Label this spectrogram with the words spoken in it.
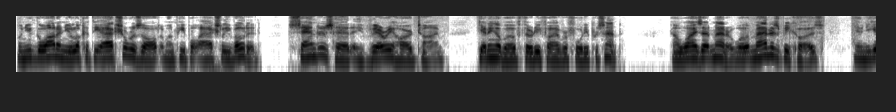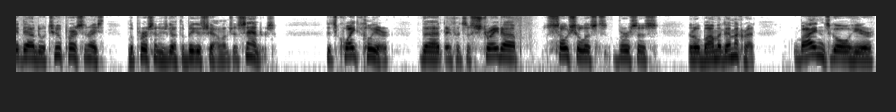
When you go out and you look at the actual result and when people actually voted, Sanders had a very hard time getting above 35 or 40 percent. Now, why does that matter? Well, it matters because when you get down to a two person race, the person who's got the biggest challenge is Sanders. It's quite clear that if it's a straight up socialist versus an Obama Democrat, Biden's goal here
